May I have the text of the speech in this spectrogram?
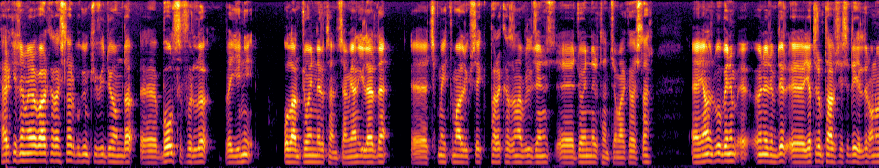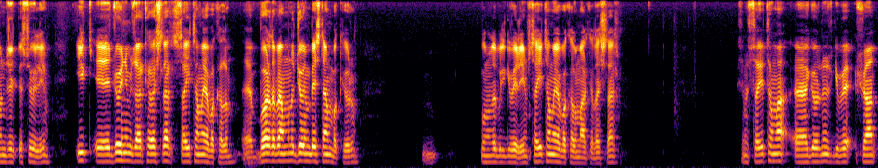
Herkese merhaba arkadaşlar. Bugünkü videomda e, bol sıfırlı ve yeni olan joinleri tanıtacağım. Yani ileride e, çıkma ihtimali yüksek para kazanabileceğiniz e, joinleri tanıtacağım arkadaşlar. E, yalnız bu benim e, önerimdir. E, yatırım tavsiyesi değildir. Onu öncelikle söyleyeyim. İlk e, join'imiz arkadaşlar Saitama'ya bakalım. E, bu arada ben bunu Joinbase'den bakıyorum. Bunu da bilgi vereyim. Saitama'ya bakalım arkadaşlar. Şimdi Saitama e, gördüğünüz gibi şu an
